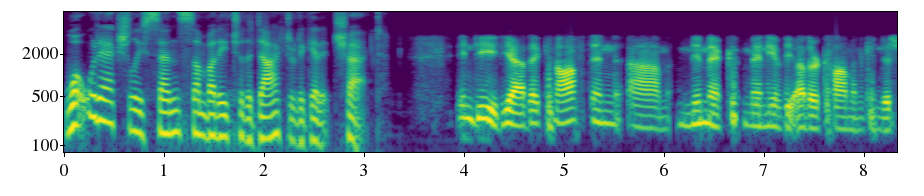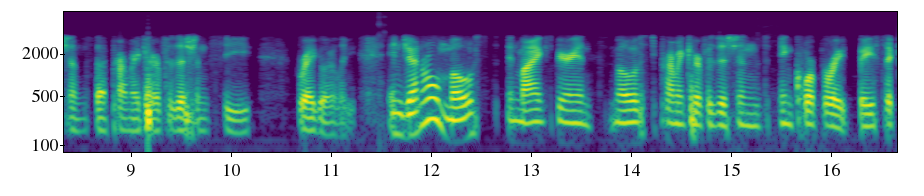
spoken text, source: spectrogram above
What would actually send somebody to the doctor to get it checked? Indeed, yeah, they can often um, mimic many of the other common conditions that primary care physicians see regularly. In general, most, in my experience, most primary care physicians incorporate basic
